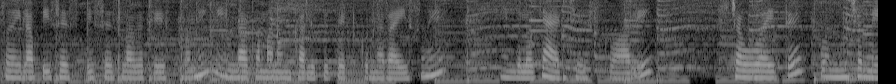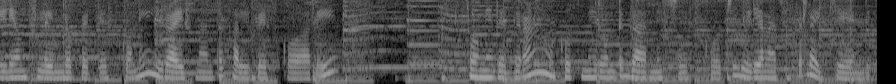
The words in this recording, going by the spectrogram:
సో ఇలా పీసెస్ పీసెస్ లాగా చేసుకొని ఇందాక మనం కలిపి పెట్టుకున్న రైస్ని ఇందులోకి యాడ్ చేసుకోవాలి. స్టవ్ అయితే కొంచెం మీడియం ఫ్లేమ్లో పెట్టేసుకొని ఈ రైస్ని అంతా కలిపేసుకోవాలి. సో మీ దగ్గర కొత్తిమీర ఉంటే గార్నిష్ చేసుకోవచ్చు. వీడియో నచ్చితే లైక్ చేయండి.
